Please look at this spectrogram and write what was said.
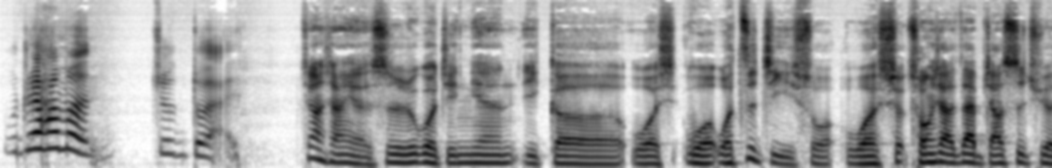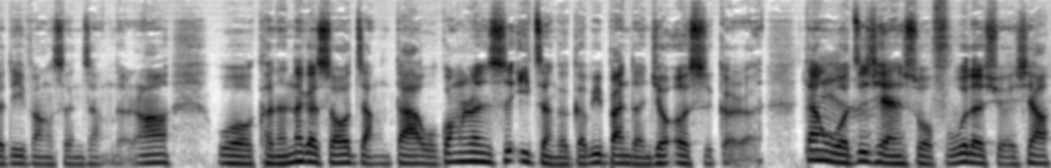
我觉得他们就对这样想也是。如果今天一个我我我自己说，我从小在比较市区的地方生长的，然后我可能那个时候长大，我光认识一整个隔壁班的人就二十个人，但我之前所服务的学校，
